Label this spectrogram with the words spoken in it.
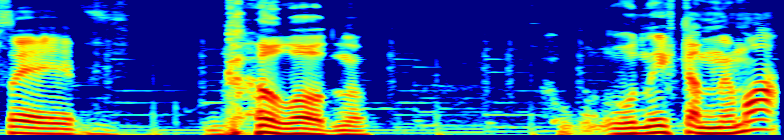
Це Да ладно. У них там нема.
